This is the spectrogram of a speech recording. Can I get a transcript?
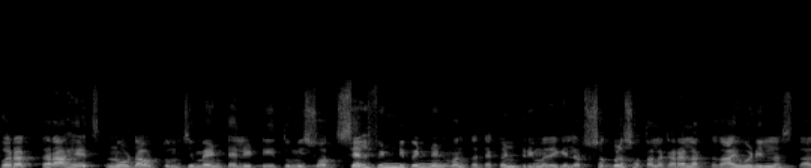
फरक तर आहेच. नो डाऊट तुमची मेंटॅलिटी तुम्ही स्वत सेल्फ इंडिपेंडेंट म्हणता त्या कंट्रीमध्ये गेल्यावर. सगळं स्वतःला करायला लागतं आई वडील नसतात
